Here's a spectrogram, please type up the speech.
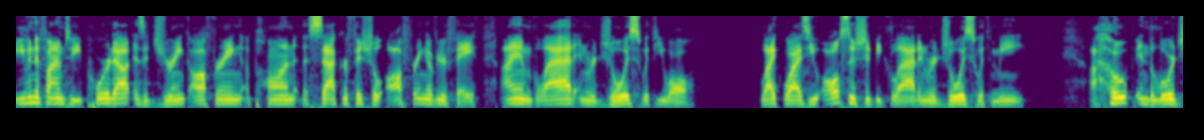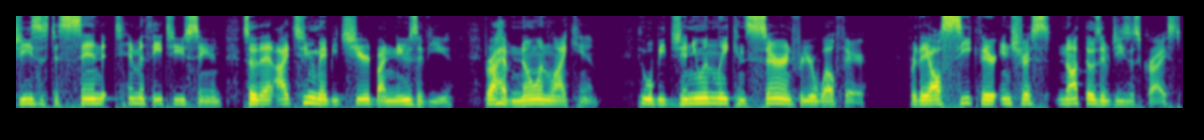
Even if I am to be poured out as a drink offering upon the sacrificial offering of your faith, I am glad and rejoice with you all. Likewise, you also should be glad and rejoice with me. I hope in the Lord Jesus to send Timothy to you soon, so that I too may be cheered by news of you. For I have no one like him, who will be genuinely concerned for your welfare. For they all seek their interests, not those of Jesus Christ.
